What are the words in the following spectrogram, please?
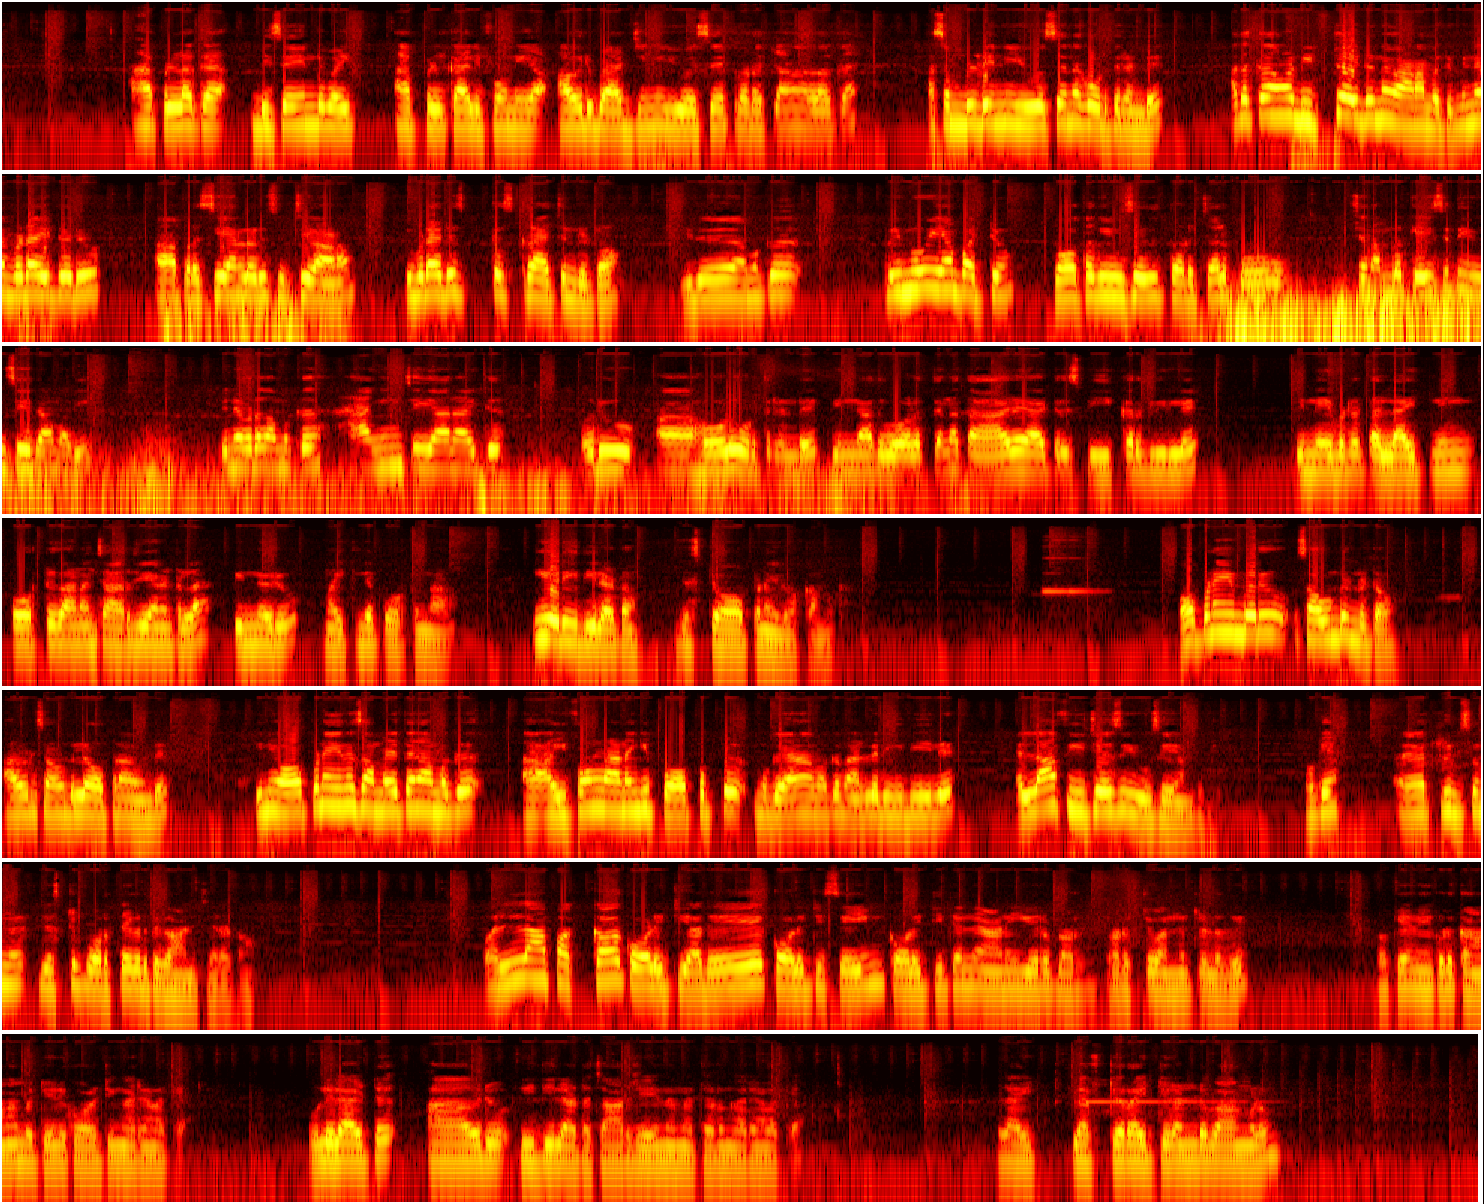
ആപ്പിളിലൊക്കെ ഡിസൈൻഡ് ബൈ ആപ്പിൾ കാലിഫോർണിയ ആ ഒരു badging U S A product ആണെന്നുള്ളതൊക്കെ assembled in U S എന്നൊക്കെ കൊടുത്തിട്ടുണ്ട്. അതൊക്കെ നമ്മൾ ഡിറ്റ് ആയിട്ട് തന്നെ കാണാൻ പറ്റും. പിന്നെ ഇവിടെ ആയിട്ടൊരു പ്രസ് ചെയ്യാനുള്ള ഒരു സ്വിച്ച് കാണാം. ഇവിടെ ആയിട്ട് സ്ക്രാച്ച് ഉണ്ട് കേട്ടോ ഇത് നമുക്ക് റിമൂവ് ചെയ്യാൻ പറ്റും. ക്ലോത്തൊക്കെ യൂസ് ചെയ്ത് തുടച്ചാൽ പോകും. പക്ഷെ നമ്മൾ കേസ് ഇട്ട് യൂസ് ചെയ്താൽ മതി. പിന്നെ ഇവിടെ നമുക്ക് ഹാങ്ങിങ് ചെയ്യാനായിട്ട് ഒരു ഹോൾ കൊടുത്തിട്ടുണ്ട്. പിന്നെ അതുപോലെ തന്നെ താഴെയായിട്ടൊരു സ്പീക്കർ ഗ്രില്ല് പിന്നെ ഇവിടെ ലൈറ്റ്നിങ് പോർട്ട് കാണാൻ ചാർജ് ചെയ്യാനായിട്ടുള്ള പിന്നെ ഒരു മൈക്കിന്റെ പോർട്ടും കാണാം. ഈ ഒരു രീതിയിലാട്ടോ ജസ്റ്റ് ഓപ്പൺ ചെയ്ത് നോക്കാം നമുക്ക്. ഓപ്പൺ ചെയ്യുമ്പോൾ ഒരു സൗണ്ട് ഉണ്ട് കേട്ടോ ആ ഒരു സൗണ്ടിൽ ഓപ്പൺ ആവുന്നുണ്ട്. ഇനി ഓപ്പൺ ചെയ്യുന്ന സമയത്ത് തന്നെ നമുക്ക് ഐഫോണിലാണെങ്കിൽ പോപ്പപ്പ് മുഖേന നമുക്ക് നല്ല രീതിയിൽ എല്ലാ ഫീച്ചേഴ്സും യൂസ് ചെയ്യാൻ പറ്റും. ഓക്കെ എയർ ട്രിപ്സ് ഒന്ന് ജസ്റ്റ് പുറത്തേക്ക് എടുത്ത് കാണിച്ചു തരാം കേട്ടോ എല്ലാ പക്ക ക്വാളിറ്റി അതേ ക്വാളിറ്റി സെയിം ക്വാളിറ്റി തന്നെയാണ് ഈ ഒരു പ്രൊഡക്റ്റ് വന്നിട്ടുള്ളത്. ഓക്കെ നിങ്ങൾക്കൂടെ കാണാൻ പറ്റും ക്വാളിറ്റിയും കാര്യങ്ങളൊക്കെ. ഉള്ളിലായിട്ട് ആ ഒരു രീതിയിലാട്ടോ ചാർജ് ചെയ്യുന്ന മെത്തേഡും കാര്യങ്ങളൊക്കെ. ലൈറ്റ് ലെഫ്റ്റ് റൈറ്റ് രണ്ട് ഭാഗങ്ങളും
